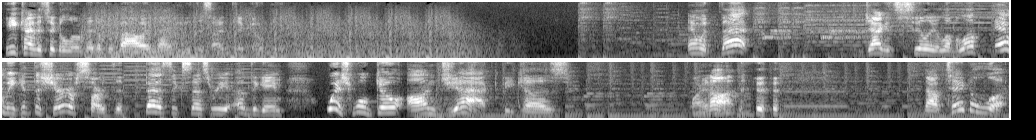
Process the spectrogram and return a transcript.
He kind of took a little bit of a bow and then he decided to go And with that, Jack and Cecilia level up, and we get the Sheriff Star, the best accessory of the game, which will go on Jack, because why not? now take a look.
